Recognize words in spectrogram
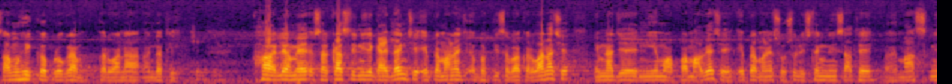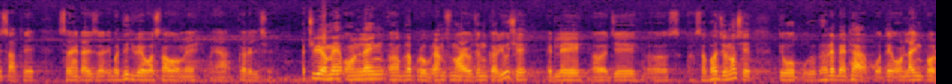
સામૂહિક પ્રોગ્રામ કરવાના નથી. હા, એટલે અમે સરકારશ્રીની જે ગાઈડલાઈન છે એ પ્રમાણે જ ભક્તિ સભા કરવાના છે. એમના જે નિયમો આપવામાં આવ્યા છે એ પ્રમાણે સોશિયલ ડિસ્ટન્સની સાથે માસ્કની સાથે સેનિટાઈઝર એ બધી જ વ્યવસ્થાઓ અમે અહીંયા કરેલ છે. એકચ્યુઅલી અમે ઓનલાઈન બધા પ્રોગ્રામ્સનું આયોજન કર્યું છે. એટલે જે સભાજનો છે, તેઓ ઘરે બેઠા પોતે ઓનલાઈન પર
